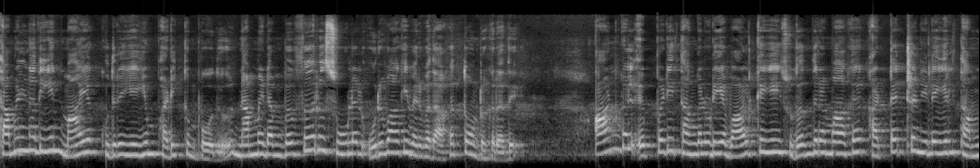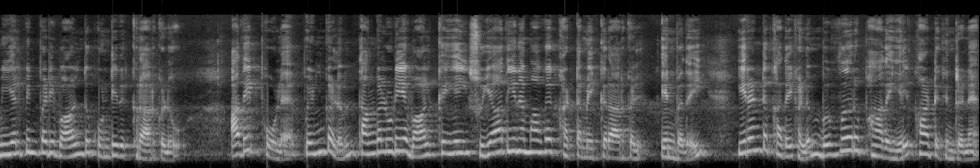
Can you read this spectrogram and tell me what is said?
தமிழ்நதியின் மாயக் குதிரையையும் படிக்கும்போது நம்மிடம் வெவ்வேறு சூழல் உருவாகி வருவதாக தோன்றுகிறது. ஆண்கள் எப்படி தங்களுடைய வாழ்க்கையை சுதந்திரமாக கட்டற்ற நிலையில் தம்மியல்பின்படி வாழ்ந்து கொண்டிருக்கிறார்களோ அதே போல பெண்களும் தங்களுடைய வாழ்க்கையை சுயாதீனமாக கட்டமைக்கிறார்கள் என்பதை இரண்டு கதைகளும் வெவ்வேறு பாதையில் காட்டுகின்றன.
